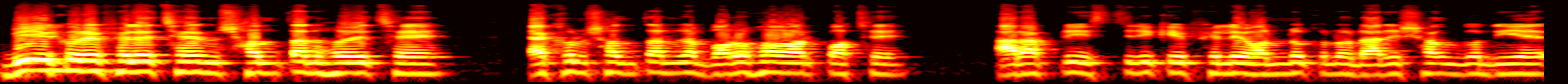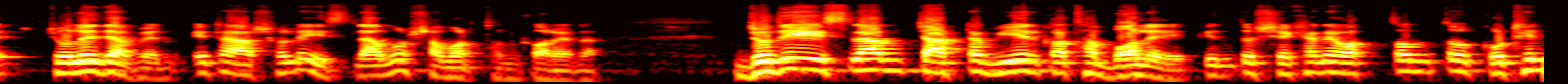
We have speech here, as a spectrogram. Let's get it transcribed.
বিয়ে করে ফেলেছেন, সন্তান হয়েছে, এখন সন্তানরা বড় হওয়ার পথে আর আপনি স্ত্রীকে ফেলে অন্য কোনো নারী সঙ্গ নিয়ে চলে যাবেন, এটা আসলে ইসলামও সমর্থন করে না। যদি ইসলাম চারটা বিয়ের কথা বলে, কিন্তু সেখানে অত্যন্ত কঠিন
